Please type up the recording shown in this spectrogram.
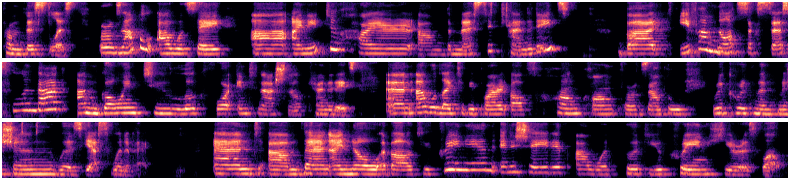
from this list. For example, I would say, uh, I need to hire um, domestic candidates, but if I'm not successful in that, I'm going to look for international candidates. And I would like to be part of Hong Kong, for example, recruitment mission with Yes Winnipeg. And um, then I know about Ukrainian initiative, I would put Ukraine here as well.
